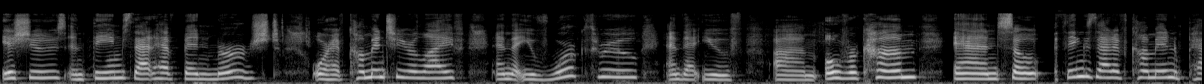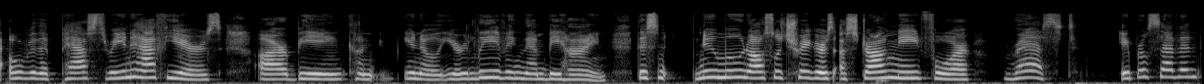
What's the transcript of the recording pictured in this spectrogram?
issues and themes that have been merged or have come into your life and that you've worked through and that you've um, overcome. And so things that have come in pa- over the past three and a half years are being, con- you know, you're leaving them behind. This n- new moon also triggers a strong need for rest. April 7th,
